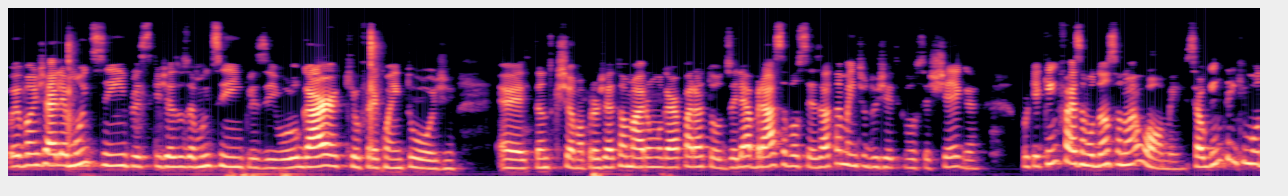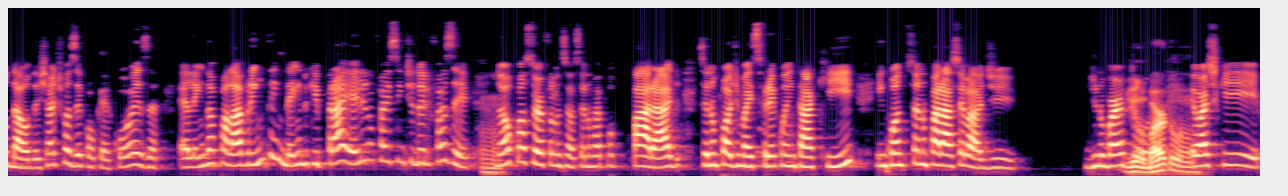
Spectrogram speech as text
o evangelho é muito simples, que Jesus é muito simples, e o lugar que eu frequento hoje, é, tanto que chama Projeto Amar um lugar para todos, ele abraça você exatamente do jeito que você chega, porque quem faz a mudança não é o homem. Se alguém tem que mudar ou deixar de fazer qualquer coisa, é lendo a palavra e entendendo que pra ele não faz sentido ele fazer. Uhum. Não é o pastor falando assim, ó, você não vai parar, de- você não pode mais frequentar aqui, enquanto você não parar, sei lá, de, de ir no bar De ir no todo. Bartolomeu. Eu acho que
